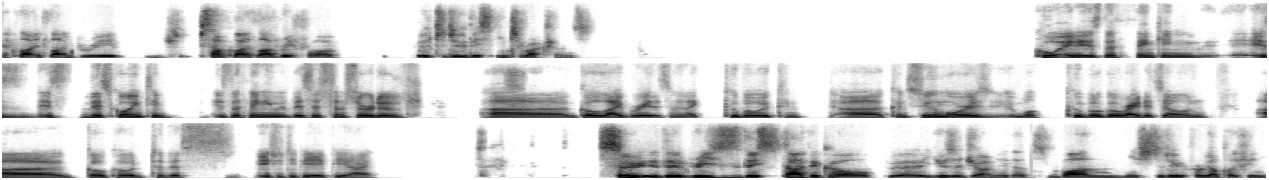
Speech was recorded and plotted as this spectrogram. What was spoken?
a client library, some client library for to do these interactions. Cool. And is the thinking is is this going to is the thinking that this is some sort of uh, Go library that something like Kubo would con uh, consume, or is will Kubo go write its own uh, Go code to this HTTP API? So there is this typical uh, user journey that one needs to do. For example, if you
